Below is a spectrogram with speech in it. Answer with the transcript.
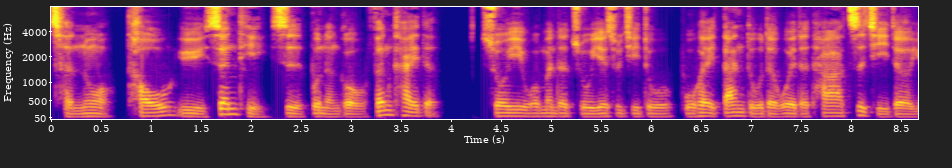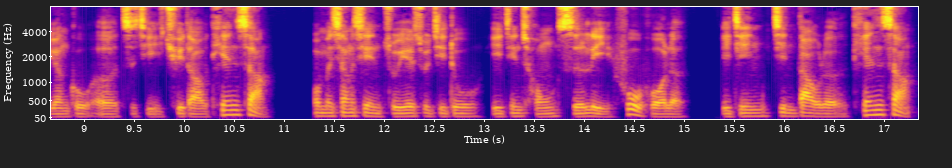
承诺头与身体是不能够分开的，所以我们的主耶稣基督不会单独的为了他自己的缘故而自己去到天上。我们相信主耶稣基督已经从死里复活了，已经进到了天上。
